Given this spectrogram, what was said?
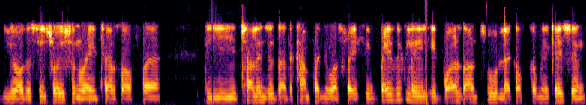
you know the situation where in terms of uh, the challenges that the company was facing. Basically, it boils down to lack of communication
